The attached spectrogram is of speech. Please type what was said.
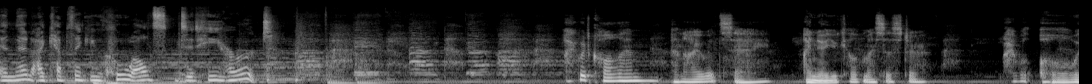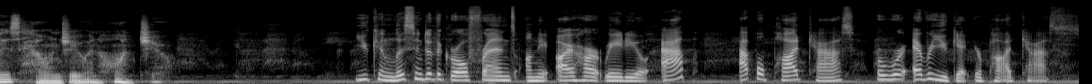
And then I kept thinking, who else did he hurt? I would call him and I would say, I know you killed my sister. I will always hound you and haunt you. You can listen to The Girlfriends on the iHeartRadio app, Apple Podcasts, or wherever you get your podcasts.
